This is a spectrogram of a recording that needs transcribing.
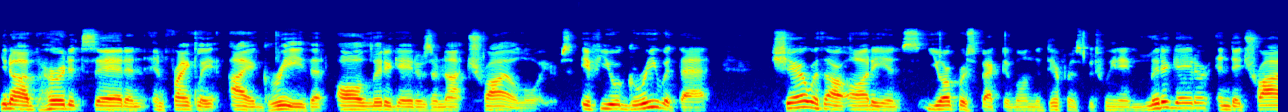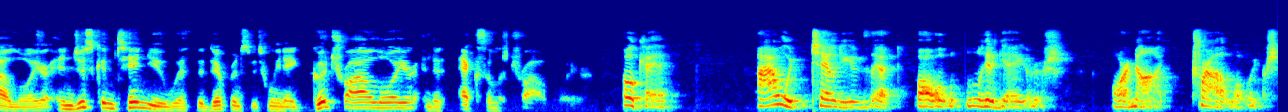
You know, I've heard it said, and, and frankly, I agree that all litigators are not trial lawyers. If you agree with that, share with our audience your perspective on the difference between a litigator and a trial lawyer, and just continue with the difference between a good trial lawyer and an excellent trial lawyer. Okay. I would tell you that all litigators are not trial lawyers.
